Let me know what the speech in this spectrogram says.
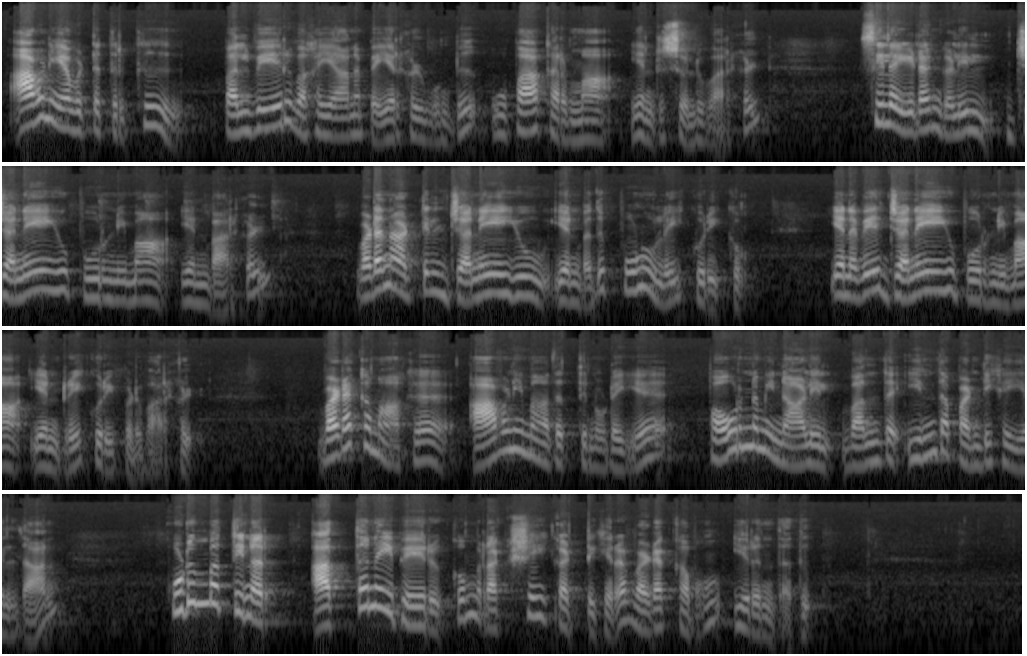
ஆவணி அவிட்டத்திற்கு பல்வேறு வகையான பெயர்கள் உண்டு. உபாகர்மா என்று சொல்லுவார்கள். சில இடங்களில் ஜனேயு பூர்ணிமா என்பார்கள். வடநாட்டில் ஜனேயு என்பது பூணூலை குறிக்கும். எனவே ஜனேயு பூர்ணிமா என்றே குறிப்பிடுவார்கள். வழக்கமாக ஆவணி மாதத்தினுடைய பௌர்ணமி நாளில் வந்த இந்த பண்டிகையில்தான் குடும்பத்தினர் அத்தனை பேருக்கும் ரக்ஷை கட்டுகிற வழக்கமும் இருந்தது.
